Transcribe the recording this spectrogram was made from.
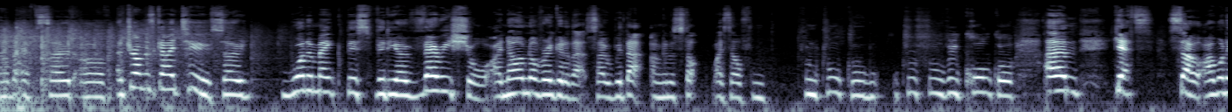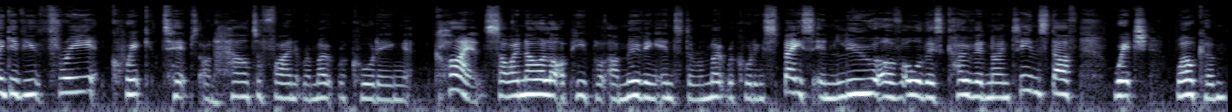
another episode of A Drummer's Guide 2. So, want to make this video very short. I know I'm not very good at that, so with that, I'm going to stop myself from from talking. Um, yes. So, I want to give you three quick tips on how to find remote recording clients. So, I know a lot of people are moving into the remote recording space in lieu of all this COVID 19 stuff, which, welcome,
